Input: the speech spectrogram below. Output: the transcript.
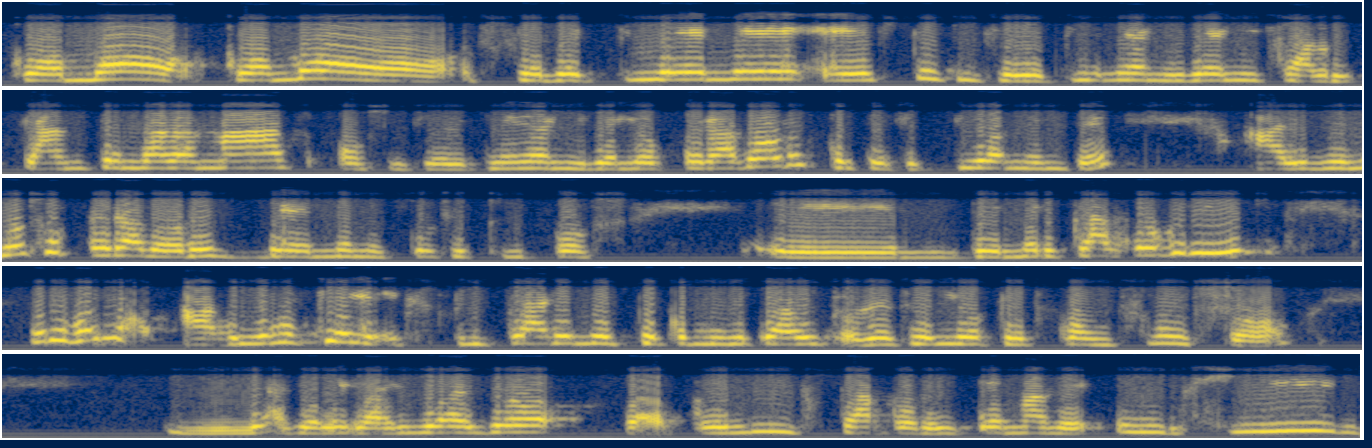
cómo, cómo se detiene esto, si se detiene a nivel fabricante nada más o si se detiene a nivel operadores, porque efectivamente algunos operadores venden estos equipos eh, de mercado gris, pero bueno, habría que explicar en este comunicado, y por eso digo que es confuso, y agregaría yo populista por el tema de urgir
